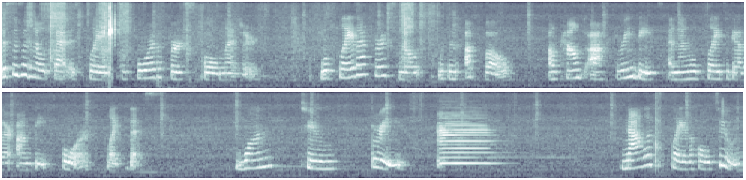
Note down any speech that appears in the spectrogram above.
This is a note that is played before the first full measure. We'll play that first note with an up bow. I'll count off three beats and then we'll play together on beat four, like this. One, two, three. Now let's play the whole tune.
